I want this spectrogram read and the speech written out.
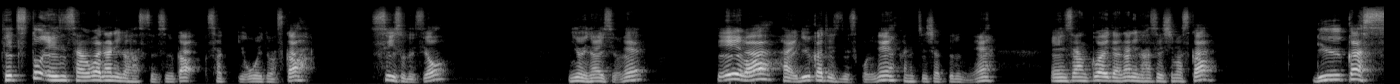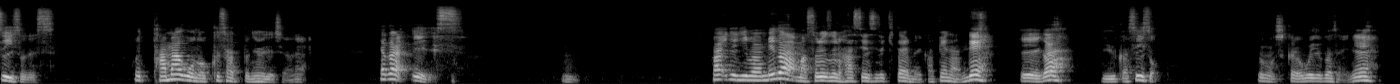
鉄と塩酸は何が発生するか、さっき覚えてますか？水素ですよ。匂いないですよね。で、A は、はい、硫化鉄です。これね、加熱しちゃってるんでね。塩酸加えたら何が発生しますか？硫化水素です。これ、卵の腐った匂いですよね。だから A です。うん。はい。で、2番目が、まあ、それぞれ発生する気体名かけなんで、A が硫化水素。これもしっかり覚えてくださいね。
